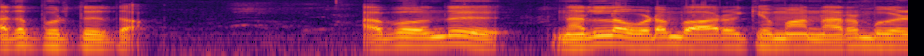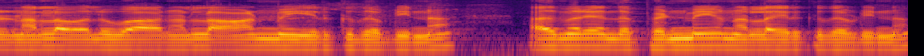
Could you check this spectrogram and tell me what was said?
அதை பொறுத்தது தான். அப்போ வந்து நல்ல உடம்பு ஆரோக்கியமாக நரம்புகள் நல்ல வலுவாக நல்ல ஆண்மை இருக்குது அப்படின்னா அது மாதிரி அந்த பெண்மையும் நல்லா இருக்குது அப்படின்னா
